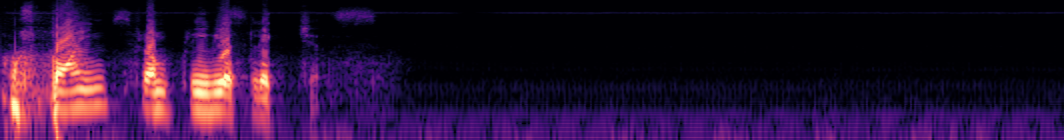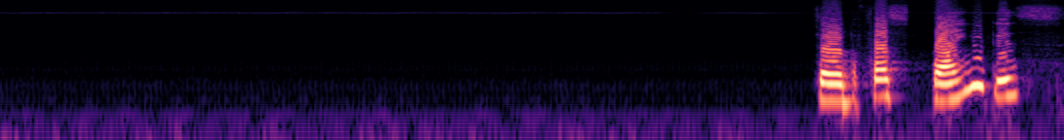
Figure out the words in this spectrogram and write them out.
of points from previous lectures. So, the first point is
